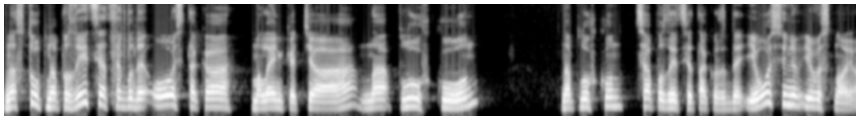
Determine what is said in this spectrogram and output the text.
Наступна позиція це буде ось така маленька тяга на плуг кун. На плуг кун. Ця позиція також йде і осінню, і весною.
